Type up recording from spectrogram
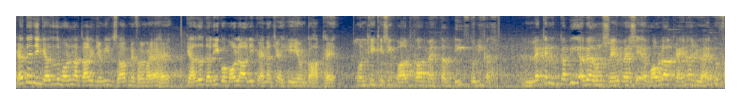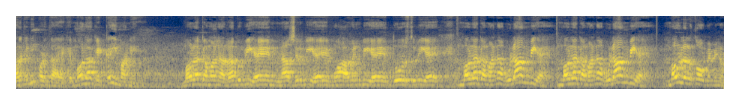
कहते जी कि हज़रत मौलाना तारिक जमील साहब ने फरमाया है कि हज़रत अली को मौला अली कहना चाहिए ये उनका हक़ है। उनकी किसी बात का मैं तब्दील तो नहीं कर सकता। लेकिन कभी अगर उनसे वैसे मौला कहना जो है, कोई फ़र्क नहीं पड़ता है कि मौला के कई माने मौला का माना रब भी है, नासिर भी है, मुआवन भी है, दोस्त भी है। मौला का माना गुलाम भी है। मौला का माना गुलाम भी है। मौल कौम मिनो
